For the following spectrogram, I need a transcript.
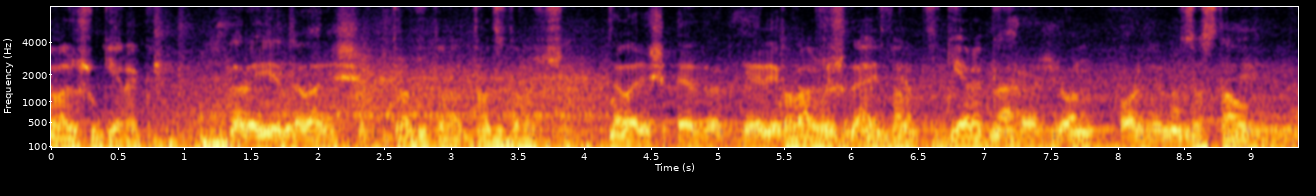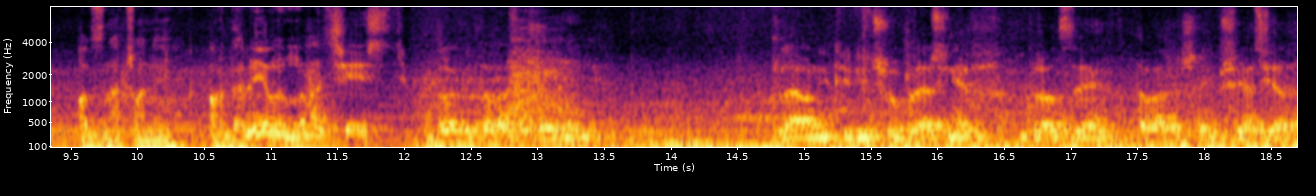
towarzyszu Gierek. Drogie towarzysze. Drogi towa drodzy towarzysze. Towarzysz Edward Gierek. Towarzysz Edward Gierek. Został odznaczony orderem. Nie wykonać cześć. Drogi towarzyszu. Leonid Iliczu Breżniew, drodzy towarzysze i przyjaciele.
